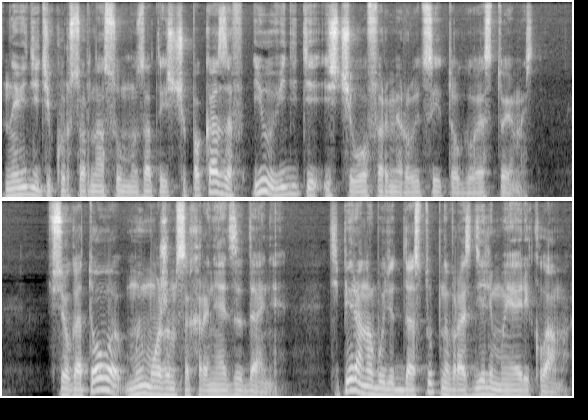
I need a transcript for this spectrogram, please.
Наведите курсор на сумму за 1000 показов и увидите, из чего формируется итоговая стоимость. Все готово, мы можем сохранять задание. Теперь оно будет доступно в разделе «Моя реклама».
